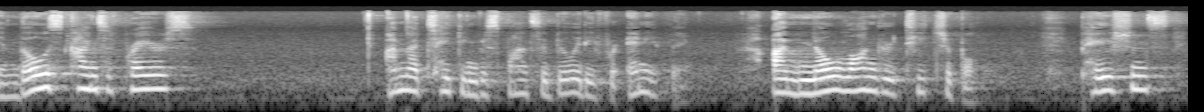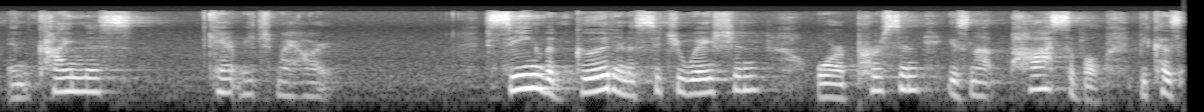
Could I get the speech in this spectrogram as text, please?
In those kinds of prayers, I'm not taking responsibility for anything. I'm no longer teachable. Patience and kindness can't reach my heart. Seeing the good in a situation or a person is not possible because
